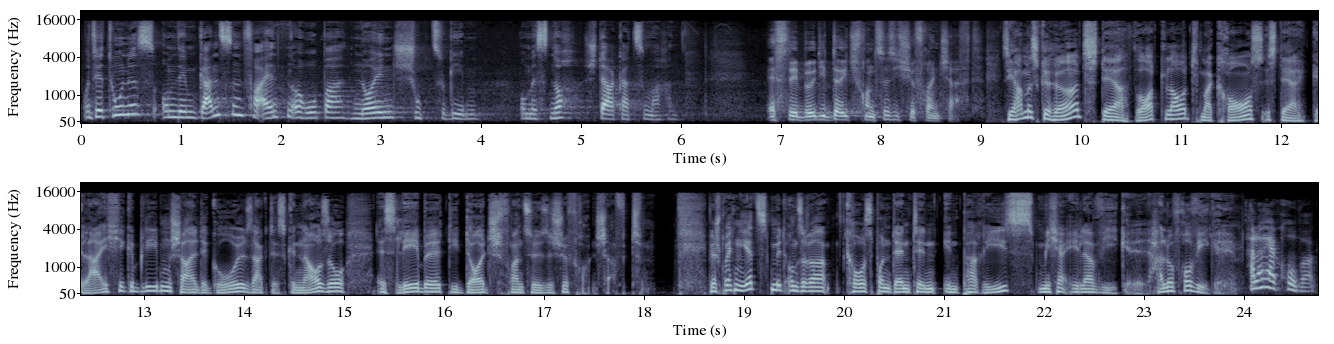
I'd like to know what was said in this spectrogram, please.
Und wir tun es, um dem ganzen vereinten Europa neuen Schub zu geben, um es noch stärker zu machen. Es lebe die deutsch-französische Freundschaft. Sie haben es gehört, der Wortlaut Macrons ist der gleiche geblieben. Charles de Gaulle sagte es genauso. Es lebe die deutsch-französische Freundschaft. Wir sprechen jetzt mit unserer Korrespondentin in Paris, Michaela Wiegel. Hallo, Frau Wiegel. Hallo, Herr Krobock.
